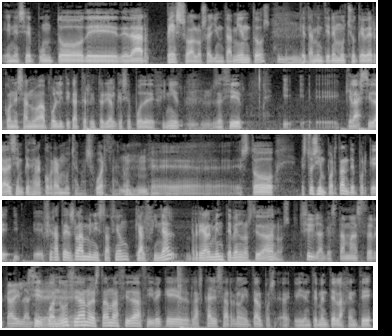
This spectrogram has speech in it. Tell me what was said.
en ese punto de, de dar peso a los ayuntamientos, que también tiene mucho que ver con esa nueva política territorial que se puede definir. Es decir, que las ciudades empiezan a cobrar mucha más fuerza. Eh, esto, esto es importante porque, eh, fíjate, es la administración que al final realmente ven los ciudadanos. Sí, la que está más cerca y la sí, cuando un ciudadano está en una ciudad y ve que las calles se arreglan y tal, pues eh, evidentemente la gente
